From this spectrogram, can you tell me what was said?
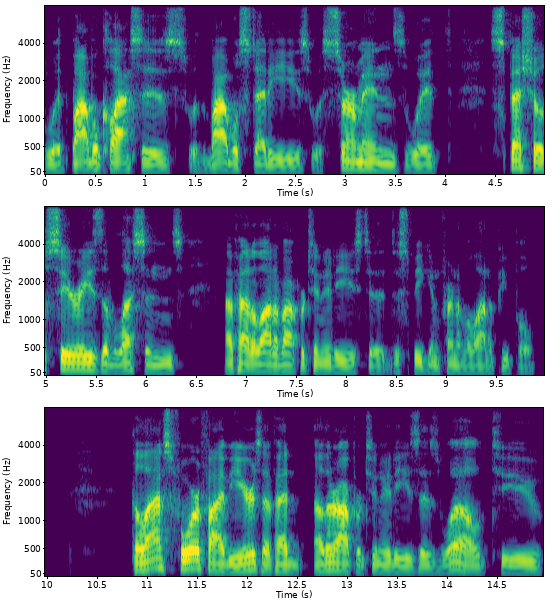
with Bible classes, with Bible studies, with sermons, with special series of lessons, I've had a lot of opportunities to to speak in front of a lot of people. The last 4 or 5 years I've had other opportunities as well to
